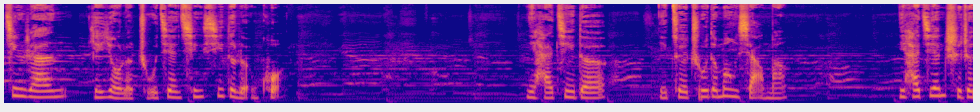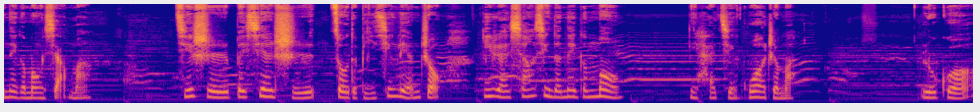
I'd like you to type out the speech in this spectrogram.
竟然也有了逐渐清晰的轮廓。你还记得你最初的梦想吗？你还坚持着那个梦想吗？即使被现实揍得鼻青脸肿，依然相信的那个梦，你还紧握着吗？如果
